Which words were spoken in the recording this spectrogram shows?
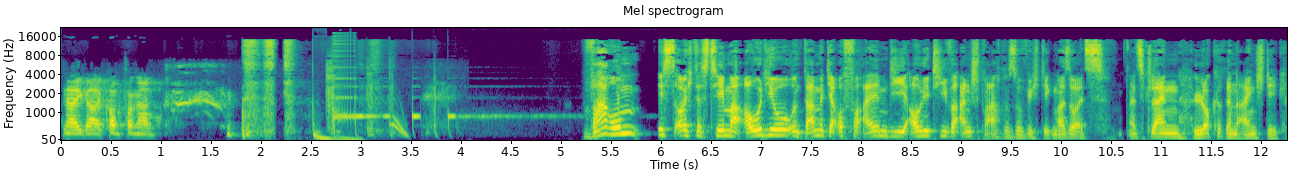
na egal, komm, fang an. Warum ist euch das Thema Audio und damit ja auch vor allem die auditive Ansprache so wichtig? Mal so als, als kleinen lockeren Einstieg.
